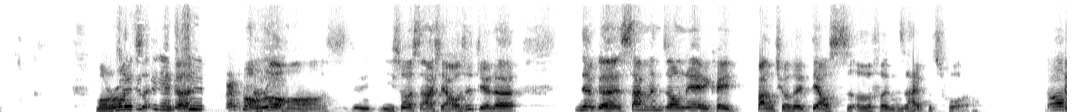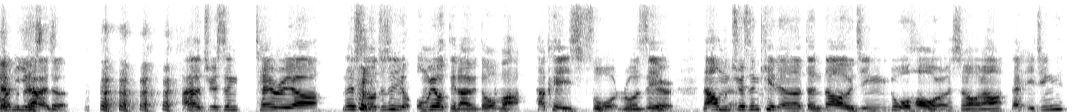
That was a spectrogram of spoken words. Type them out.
猛弱是那个猛若哈，是你说沙小，我是觉得那个三分钟内可以帮球队掉十二分是还不错了，哦，蛮厉害的。还有 Jason Terry 啊，那时候就是有我们有 Dellavedova，他可以锁 Rozier，然后我们 Jason Kidd 呢，等到已经落后的时候，然后已经。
